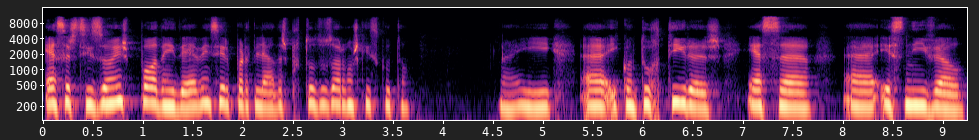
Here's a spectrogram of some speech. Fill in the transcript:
Essas decisões podem e devem ser partilhadas por todos os órgãos que executam. É? E, uh, e quando tu retiras essa, uh, esse nível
